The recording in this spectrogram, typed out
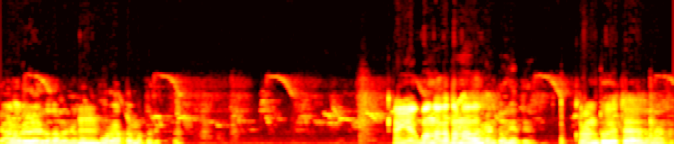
ಎರಡ್ನೂರ ಹೇಳಿರೋದಲ್ಲ ನೀವು. ನೂರ ಹತ್ತೊಂಬತ್ತು ರೀ ಹೆಂಗೆ ಬಂದಾಗತ್ತಣ್ಣ ಅದು? ಕರೆಂಟ್ ಹೋಗೈತಿ. ಕರೆಂಟ್ ಹೋಗೈತೆ. ನಾಲ್ಕು.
